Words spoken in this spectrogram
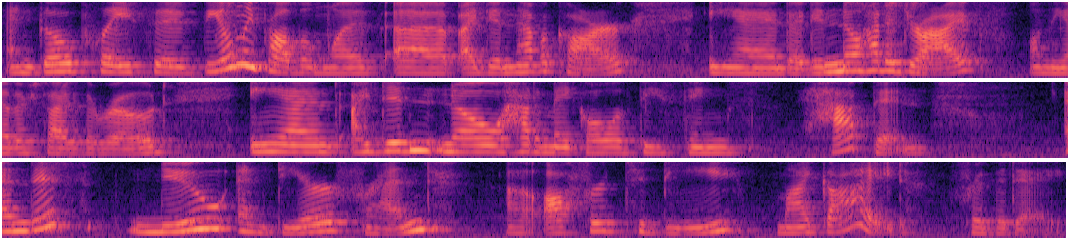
and go places. The only problem was uh, I didn't have a car and I didn't know how to drive on the other side of the road, and I didn't know how to make all of these things happen. And this new and dear friend uh, offered to be my guide for the day.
